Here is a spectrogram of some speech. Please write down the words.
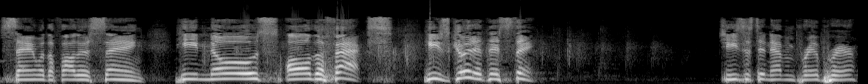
saying what the Father is saying. He knows all the facts. He's good at this thing. Jesus didn't have him pray a prayer.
